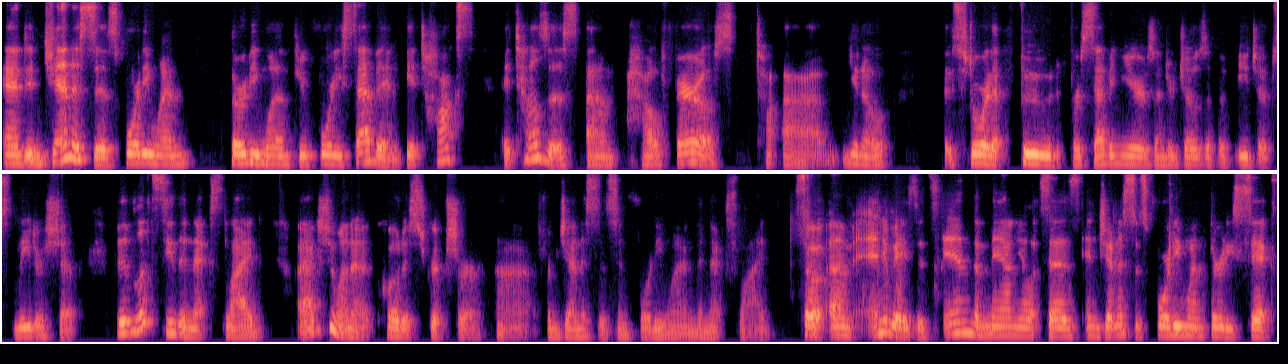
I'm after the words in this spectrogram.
And in Genesis 41, 31 through 47, it talks, it tells us um, how Pharaoh, uh, you know, stored up food for seven years under Joseph of Egypt's leadership. Viv, let's see the next slide. I actually want to quote a scripture uh, from Genesis in 41, the next slide. So, um, anyways, it's in the manual. It says in Genesis 41 36,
